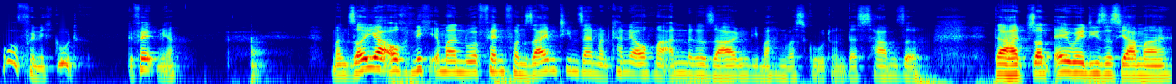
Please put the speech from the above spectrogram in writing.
Oh, finde ich gut. Gefällt mir. Man soll ja auch nicht immer nur Fan von seinem Team sein, man kann ja auch mal andere sagen, die machen was gut. Und das haben sie. Da hat John Elway dieses Jahr mal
